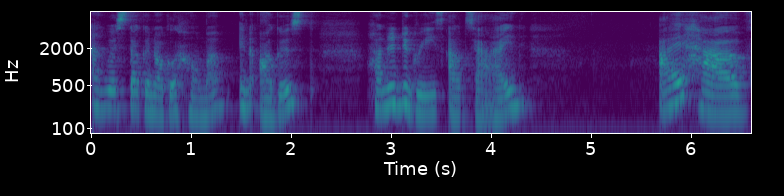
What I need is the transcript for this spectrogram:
and we're stuck in Oklahoma in August, 100 degrees outside. I have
